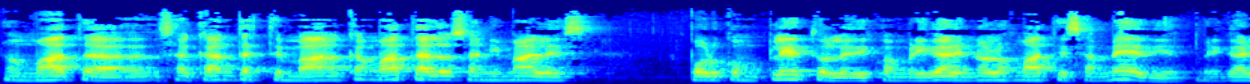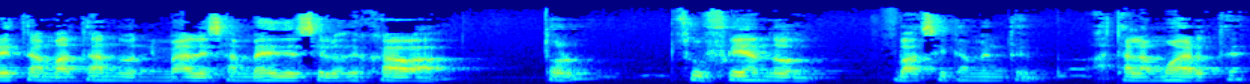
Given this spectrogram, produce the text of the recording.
no mata, o sea, canta este mata a los animales por completo, le dijo a Mrigari, no los mates a medias. Mrigari estaba matando animales a medias y los dejaba sufriendo básicamente hasta la muerte.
